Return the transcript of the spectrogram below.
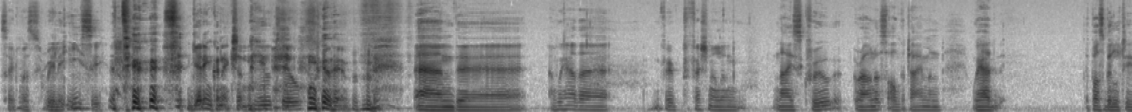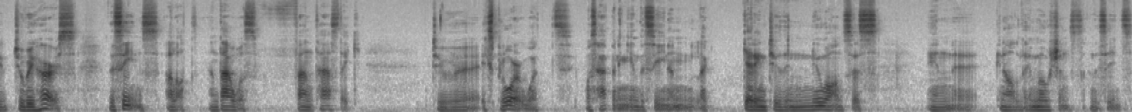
so it was really easy to get in connection. You too. with him. and uh, we had a very professional and nice crew around us all the time, and we had the possibility to rehearse the scenes a lot, and that was fantastic to uh, explore what was happening in the scene and like get into the nuances in uh, in all the emotions and the scenes.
